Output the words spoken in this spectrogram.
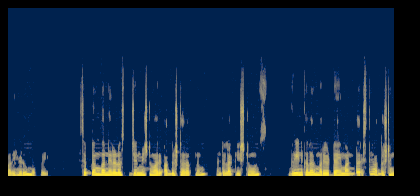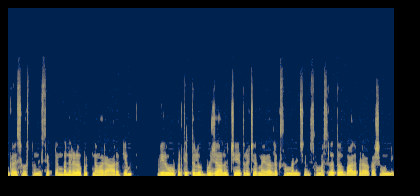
పదిహేడు ముప్పై. సెప్టెంబర్ నెలలో జన్మించిన వారి అదృష్ట రత్నం అంటే లక్కీ స్టోన్స్. గ్రీన్ కలర్ మరియు డైమండ్ ధరిస్తే అదృష్టం కలిసి వస్తుంది. సెప్టెంబర్ నెలలో పుట్టిన వారి ఆరోగ్యం వీరు ఊపిరితిత్తులు భుజాలు చేతులు చర్మ వ్యాధులకు సంబంధించిన సమస్యలతో బాధపడే అవకాశం ఉంది.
